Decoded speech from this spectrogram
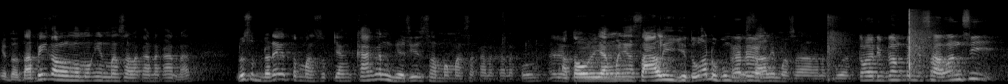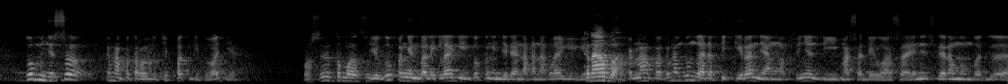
gitu tapi kalau ngomongin masalah kanak-kanak lu sebenarnya termasuk yang kangen gak sih sama masa kanak-kanak lu Aduh, atau kalau- yang menyesali gitu aduh gue Aduh. menyesali masa anak gue Kalau dibilang penyesalan sih, gue menyesal kenapa terlalu cepat gitu aja. Maksudnya termasuk Ya gue pengen balik lagi, gue pengen jadi anak-anak lagi. Gitu. Kenapa? Kenapa? Karena gue nggak ada pikiran yang maksudnya di masa dewasa ini sekarang membuat gue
